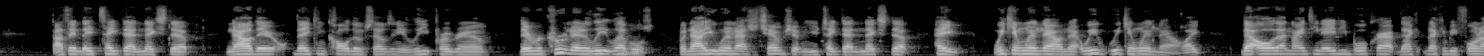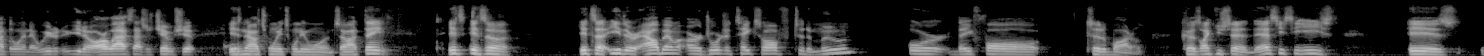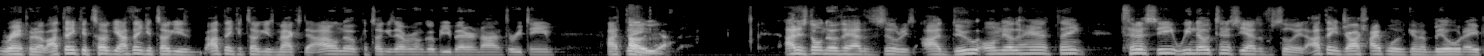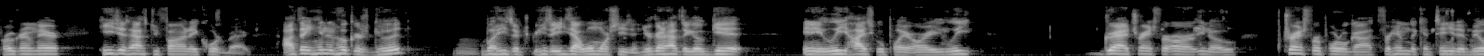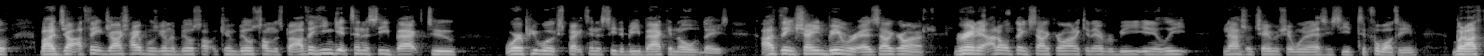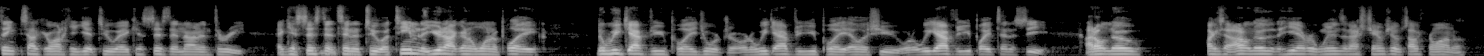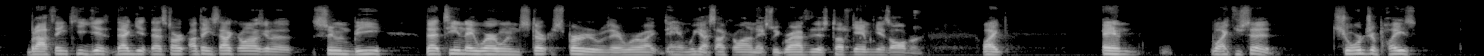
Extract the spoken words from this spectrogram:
I think they take that next step. Now they they can call themselves an elite program. They're recruiting at elite mm-hmm. levels, but now you win a national championship and you take that next step. Hey, we can win now. Now we we can win now. Like that all that 1980 bull crap that that can be flown out the window. We you know our last national championship is now 2021. So I think it's it's a it's a either Alabama or Georgia takes off to the moon or they fall to the bottom. Because like you said, the SEC East is ramping up. I think Kentucky. I think Kentucky's. I think Kentucky's maxed out. I don't know if Kentucky's ever going to go be better than nine three team. I think. Oh yeah. I just don't know if they have the facilities. I do, on the other hand, think Tennessee. We know Tennessee has the facilities. I think Josh Heupel is going to build a program there. He just has to find a quarterback. I think Hendon Hooker's good, Mm. but he's a he's a, he's got one more season. You're going to have to go get an elite high school player or elite grad transfer or you know transfer portal guy for him to continue to build. By jo- I think Josh Heupel is going to build some, can build something special. I think he can get Tennessee back to where people expect Tennessee to be back in the old days. I think Shane Beamer at South Carolina. Granted, I don't think South Carolina can ever be an elite national championship winning SEC t- football team, but I think South Carolina can get to a consistent nine and three, a consistent ten and two, a team that you're not going to want to play the week after you play Georgia or the week after you play LSU or the week after you play Tennessee. I don't know. Like I said, I don't know that he ever wins a national championship in South Carolina, but I think he gets that get that start. I think South Carolina's going to soon be that team they were when Stur- Spurrier was there. We're like, damn, we got South Carolina next week right after this tough game against Auburn. Like, and like you said, Georgia plays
